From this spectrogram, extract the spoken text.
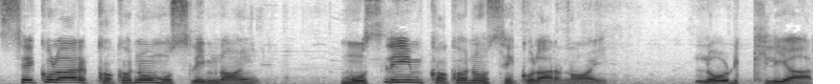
সেকুলার কখনো মুসলিম নয় মুসলিম কখনো সেকুলার নয়। Load clear.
